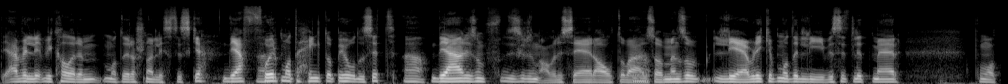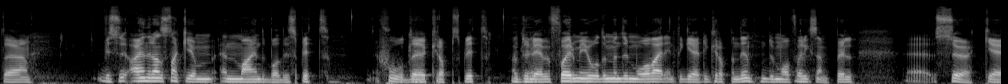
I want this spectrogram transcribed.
de er veldig, Vi kaller dem på en måte rasjonalistiske. De er for på en måte hengt opp i hodet sitt. Ja. De, er liksom, de skal liksom analysere alt og være Ja. sånn, men så lever de ikke på en måte livet sitt litt mer på en måte hvis du, Ayn Rand snakker jo om en mind-body-split. Hode-kropp-split. At du lever for mye i hodet, men du må være integrert i kroppen din. Du må f.eks. Eh, søke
